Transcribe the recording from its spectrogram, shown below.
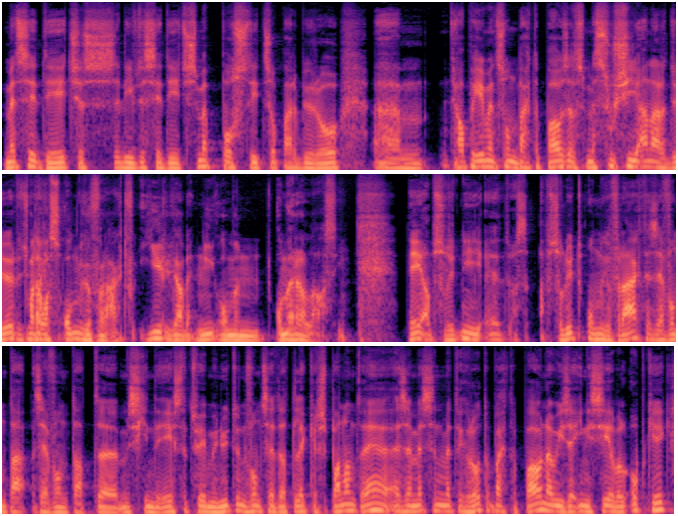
met cd'tjes, liefdes-cd'tjes, met post-its op haar bureau. Um, ja, op een gegeven moment stond Bart de Pauw zelfs met sushi aan haar deur. Dus maar dat was ongevraagd. Hier gaat het niet om een, om een relatie. Nee, absoluut niet. Het was absoluut ongevraagd. En zij vond dat, zij vond dat uh, misschien de eerste twee minuten vond zij dat lekker spannend. Hè? sms'en met de grote Bart de Pauw, naar wie zij initieel wel opkeek.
